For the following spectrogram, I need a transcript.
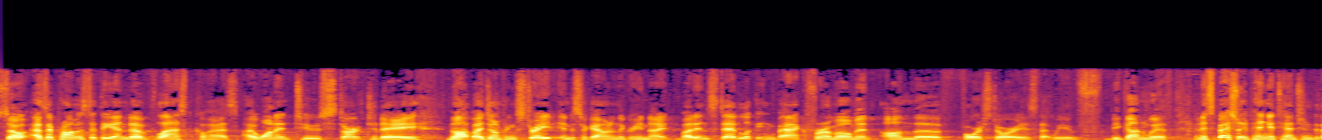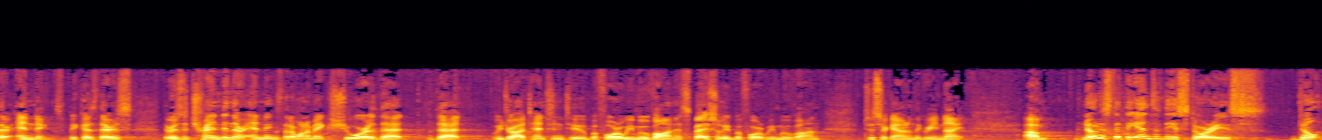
So, as I promised at the end of last class, I wanted to start today not by jumping straight into Sir Gawain and the Green Knight, but instead looking back for a moment on the four stories that we've begun with, and especially paying attention to their endings, because there's, there is a trend in their endings that I want to make sure that, that we draw attention to before we move on, especially before we move on to Sir Gawain and the Green Knight. Um, notice that the ends of these stories don't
